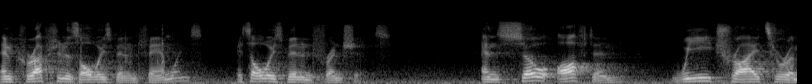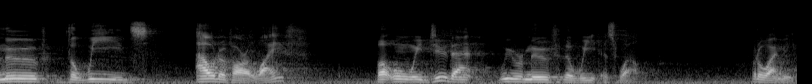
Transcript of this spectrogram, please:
and corruption has always been in families, it's always been in friendships. And so often we try to remove the weeds out of our life, but when we do that, we remove the wheat as well. What do I mean?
